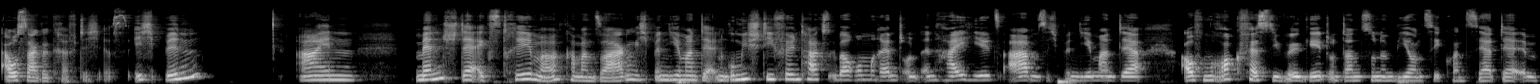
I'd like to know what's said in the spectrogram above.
aussagekräftig ist. Ich bin ein Mensch der Extreme, kann man sagen. Ich bin jemand, der in Gummistiefeln tagsüber rumrennt und in High Heels abends. Ich bin jemand, der auf ein Rockfestival geht und dann zu einem Beyoncé-Konzert, der im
